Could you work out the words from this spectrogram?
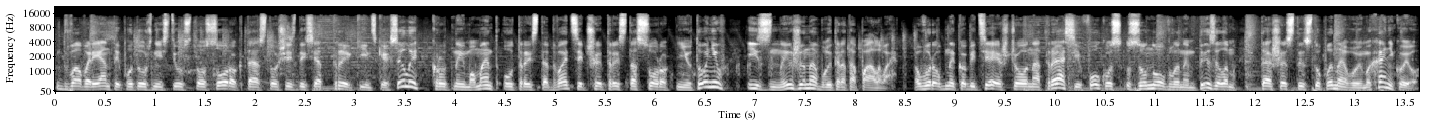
два варіанти потужністю 140 та 163 кінських сили, крутний момент у 320 чи 340 ньютонів і знижена витрата палива. Виробник обіцяє, що на трасі фокус з оновленим дизелем та шестиступеневою механікою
